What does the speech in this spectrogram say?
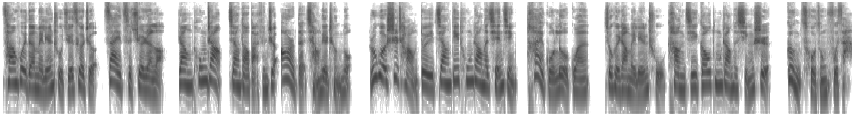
参会的美联储决策者再次确认了让通胀降到百分之二的强烈承诺。如果市场对降低通胀的前景太过乐观，就会让美联储抗击高通胀的形势更错综复杂，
